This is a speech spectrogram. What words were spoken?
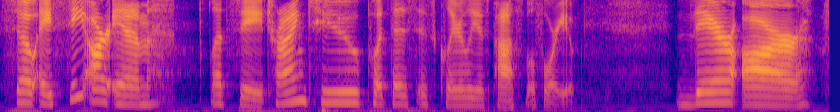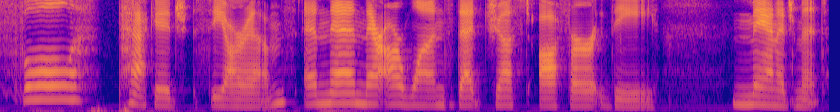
So, a CRM, let's see, trying to put this as clearly as possible for you there are full package CRMs, and then there are ones that just offer the management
